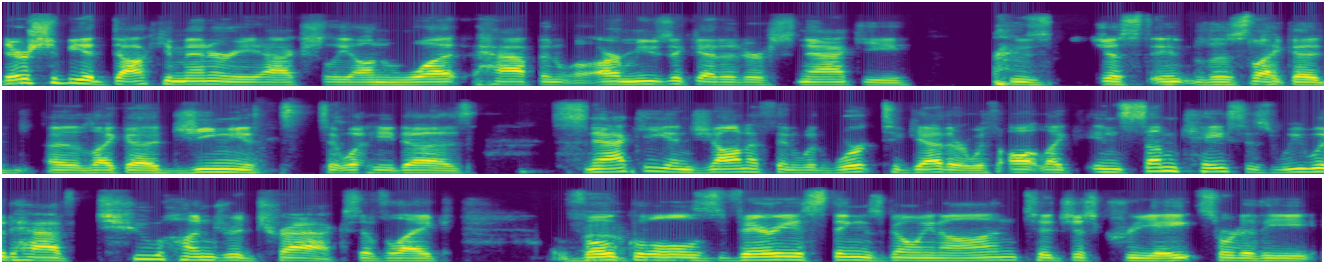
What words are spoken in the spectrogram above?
there should be a documentary actually on what happened. Well, Our music editor Snacky, who's just in, there's like a, a like a genius at what he does. Snacky and Jonathan would work together with all like in some cases we would have 200 tracks of like vocals, various things going on to just create sort of the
